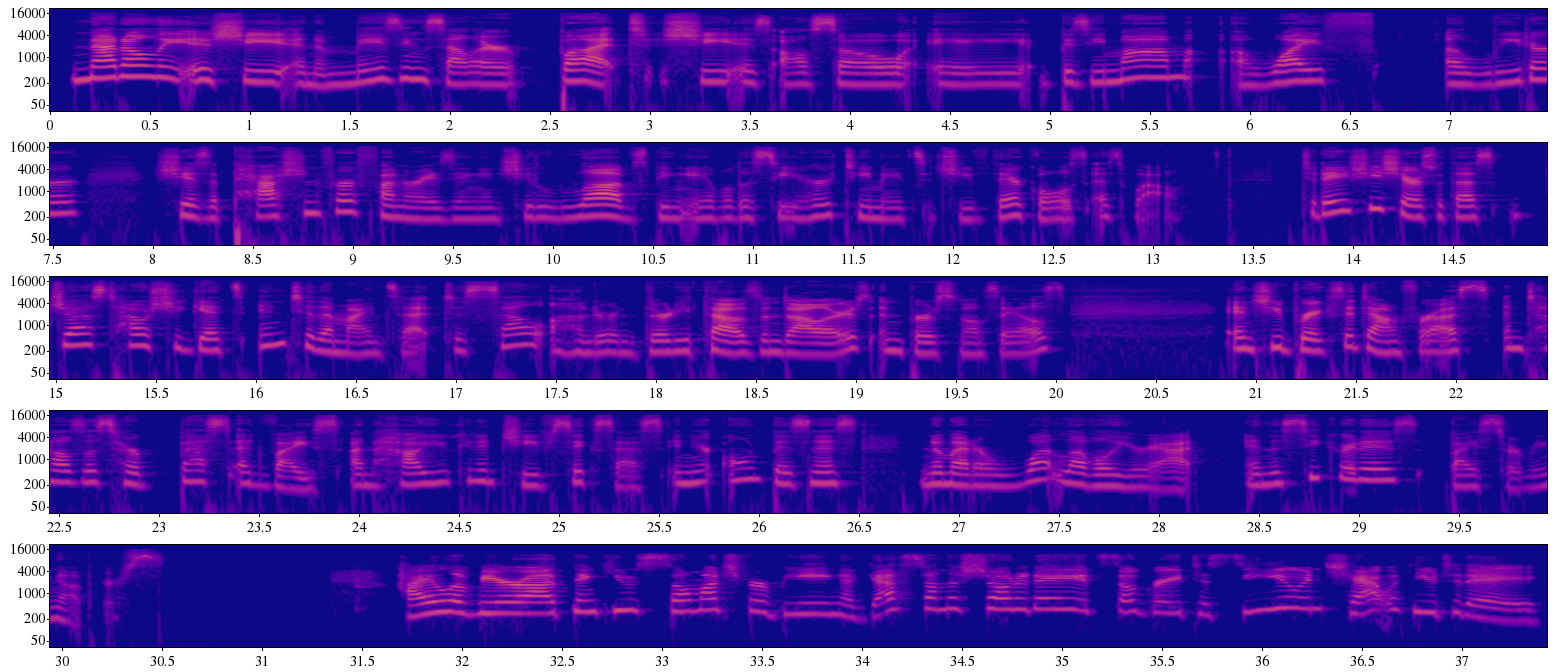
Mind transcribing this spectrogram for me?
Not only is she an amazing seller, but she is also a busy mom, a wife, a leader. She has a passion for fundraising and she loves being able to see her teammates achieve their goals as well. Today, she shares with us just how she gets into the mindset to sell $130,000 in personal sales. And she breaks it down for us and tells us her best advice on how you can achieve success in your own business, no matter what level you're at. And the secret is by serving others. Hi, Lavira. Thank you so much for being a guest on the show today. It's so great to see you and chat with you today.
